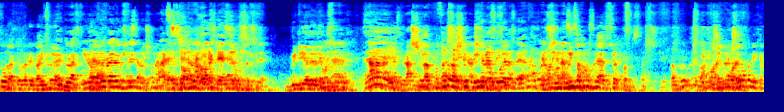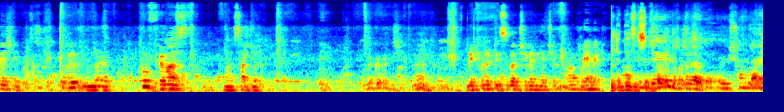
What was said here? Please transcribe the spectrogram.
তো একেবারে তো রাইফেল বিডিআর এর রাজশাহী না, প্রথমে রাজশাহী এখানে আছে, এখানে আছে। এখন এখানে আছে। উনি তখন ওখানে অ্যাসিস্ট্যান্ট প্রফেসর তারপরে অনেক পরে আবার এখানে এসে ইয়ে মানে খুব ফেমাস মানে সার্জন মিটফোর্ডের প্রিন্সিপাল ছিলেন ইয়ে ছিলেন। ওই সোমবারে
